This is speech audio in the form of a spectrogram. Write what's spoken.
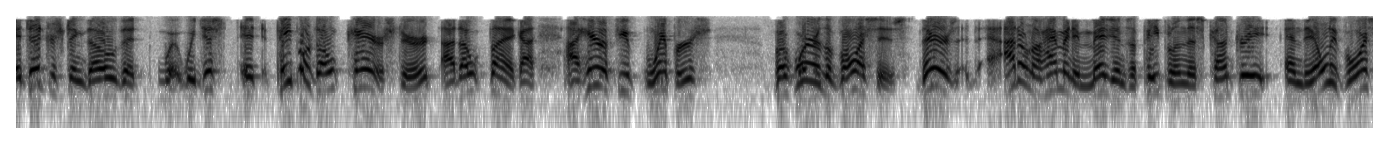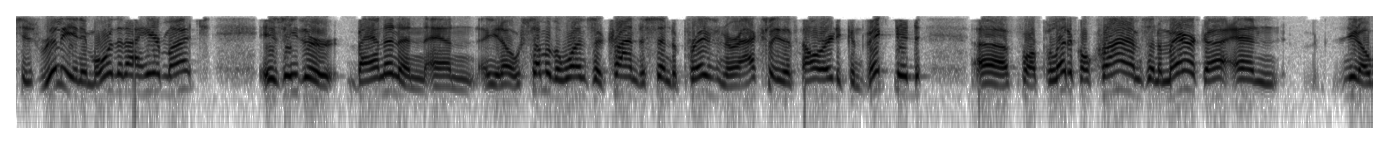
it's interesting though that we just it, people don't care, Stewart. I don't think I I hear a few whimpers but where are the voices? There's I don't know how many millions of people in this country, and the only voices really anymore that I hear much is either Bannon and and you know some of the ones they're trying to send to prison are actually they've already convicted uh, for political crimes in America and you know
